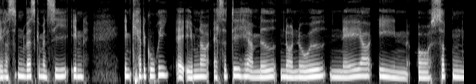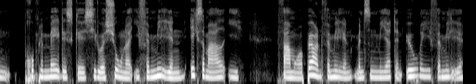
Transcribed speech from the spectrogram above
eller sådan, hvad skal man sige, en, en kategori af emner. Altså det her med, når noget nager en, og sådan problematiske situationer i familien. Ikke så meget i farmor og børn familien, men sådan mere den øvrige familie.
